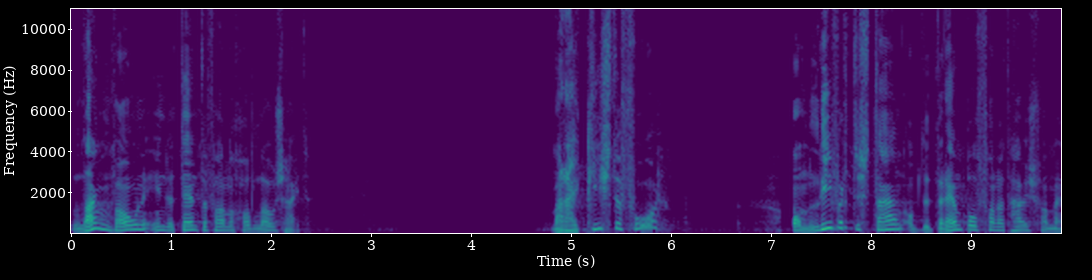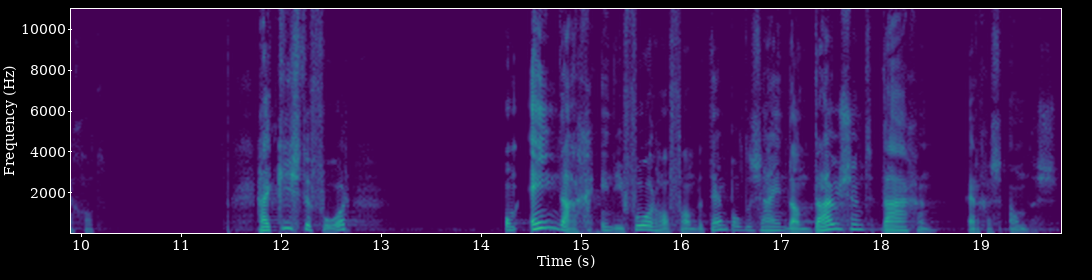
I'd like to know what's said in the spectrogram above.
lang wonen in de tenten van de goddeloosheid. Maar hij kiest ervoor om liever te staan op de drempel van het huis van mijn God. Hij kiest ervoor om één dag in die voorhof van de tempel te zijn dan duizend dagen ergens anders.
